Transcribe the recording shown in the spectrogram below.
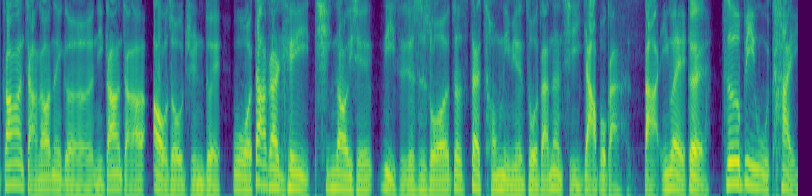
刚刚讲到那个，你刚刚讲到澳洲军队，我大概可以听到一些例子，就是说这在丛里面作战，那其实压迫感很大，因为对遮蔽物太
